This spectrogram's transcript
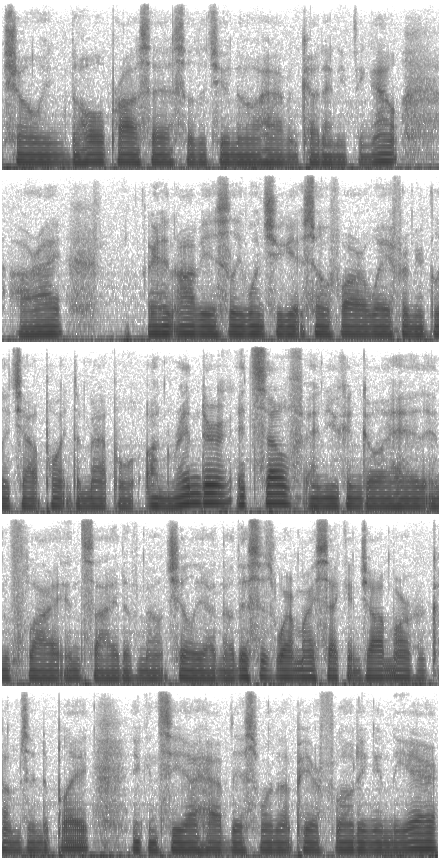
showing the whole process so that you know I haven't cut anything out. Alright, and obviously once you get so far away from your glitch out point the map will unrender itself and you can go ahead and fly inside of Mount Chiliad. Now this is where my second job marker comes into play. You can see I have this one up here floating in the air.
